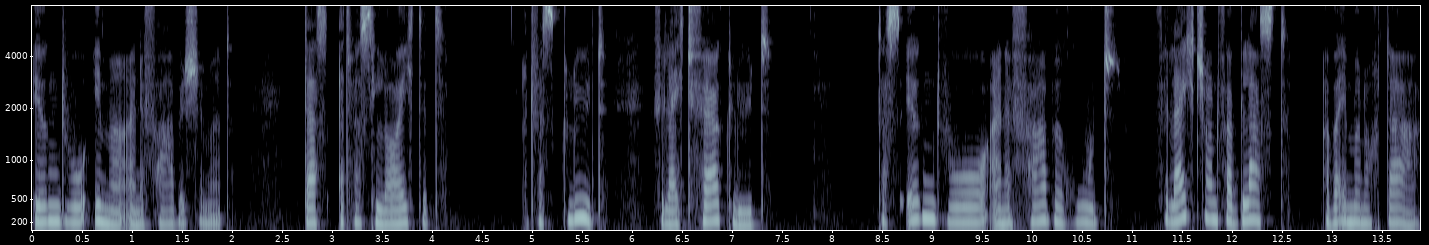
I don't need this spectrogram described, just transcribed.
irgendwo immer eine Farbe schimmert, dass etwas leuchtet, etwas glüht, vielleicht verglüht, dass irgendwo eine Farbe ruht, vielleicht schon verblasst, aber immer noch da.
